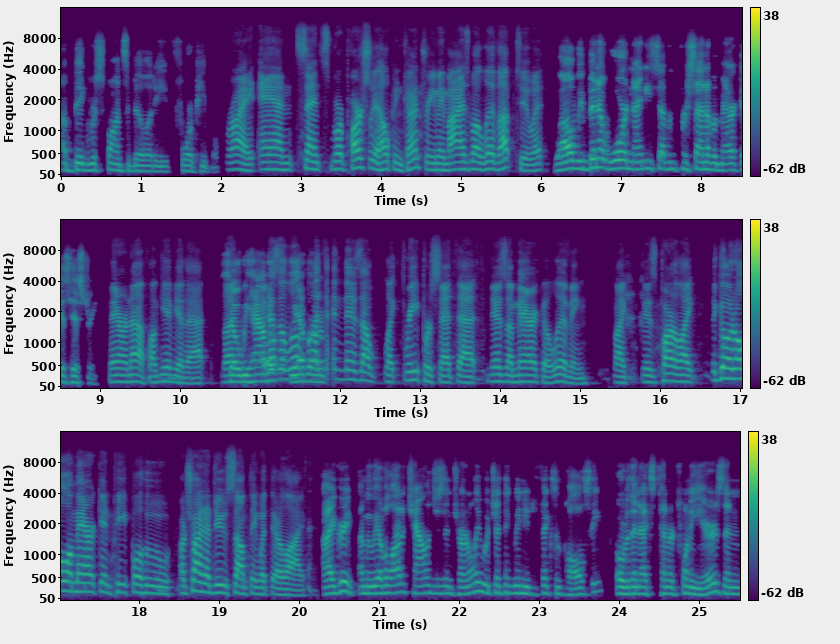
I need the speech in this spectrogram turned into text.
a big responsibility for people. Right. And since we're partially a helping country, we might as well live up to it. Well, we've been at war 97% of America's history. Fair enough. I'll give you that. So we have there's a- a little, have our- but then there's a like three percent that there's America living. Like there's part of like the good old American people who are trying to do something with their life. I agree. I mean, we have a lot of challenges internally, which I think we need to fix in policy over the next 10 or 20 years. And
